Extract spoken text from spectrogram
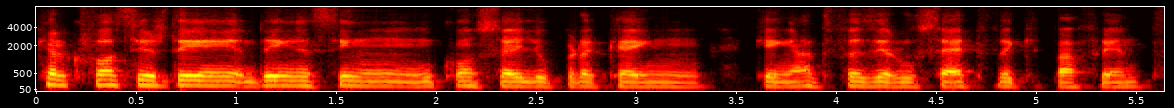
quero que vocês deem, deem assim um conselho para quem, quem há de fazer o set daqui para a frente.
